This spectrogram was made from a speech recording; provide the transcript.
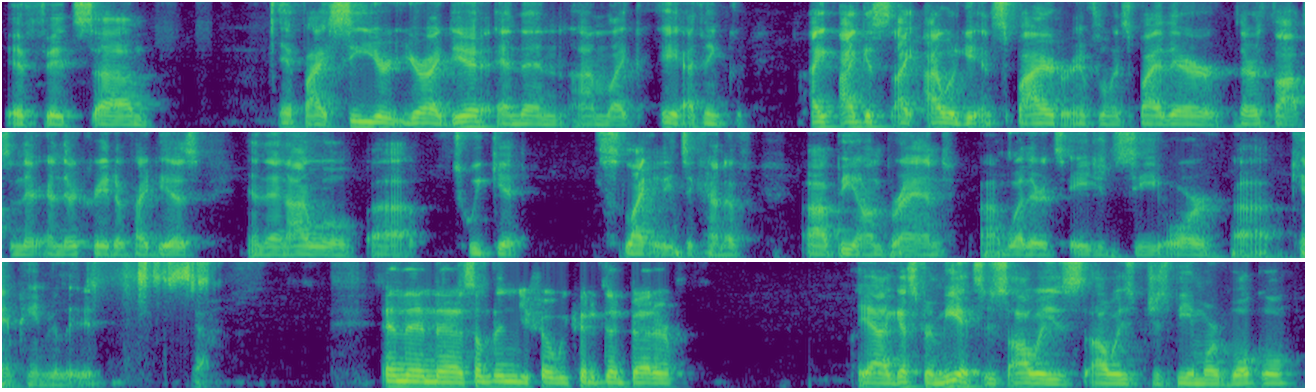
if it's um if i see your your idea and then i'm like hey i think i i guess i, I would get inspired or influenced by their their thoughts and their and their creative ideas and then i will uh tweak it slightly to kind of uh, be on brand, uh, whether it's agency or uh, campaign related. Yeah. And then uh, something you feel we could have done better yeah, I guess for me, it's just always, always just being more vocal.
